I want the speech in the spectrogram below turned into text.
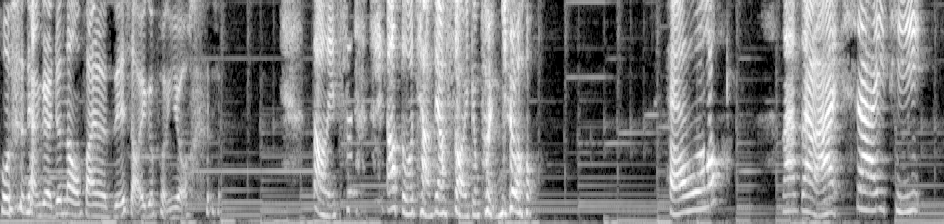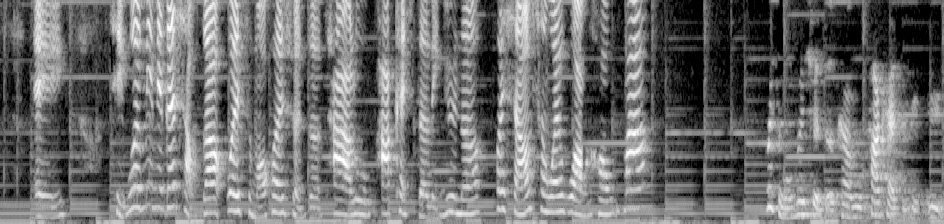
或者两个人就闹翻了，直接少一个朋友。到底是要多强调少一个朋友？好哦，那再来下一题。哎，请问面面跟小昭为什么会选择踏入 podcast 的领域呢？会想要成为网红吗？为什么会选择踏入 podcast 领域？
